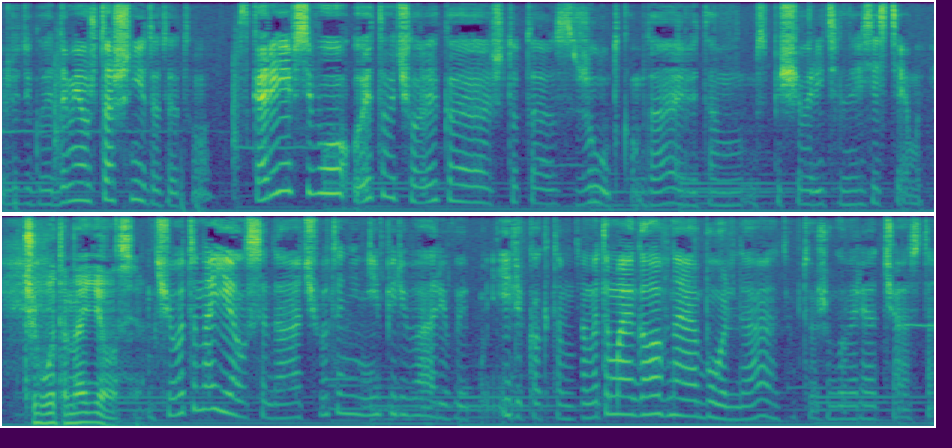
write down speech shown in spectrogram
люди говорят, да меня уже тошнит от этого. Скорее всего, у этого человека что-то с желудком, да, или там с пищеварительной системой. Чего-то наелся. Чего-то наелся, да, чего-то не, не переваривает. Или как там, там, это моя головная боль, да, там тоже говорят часто.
